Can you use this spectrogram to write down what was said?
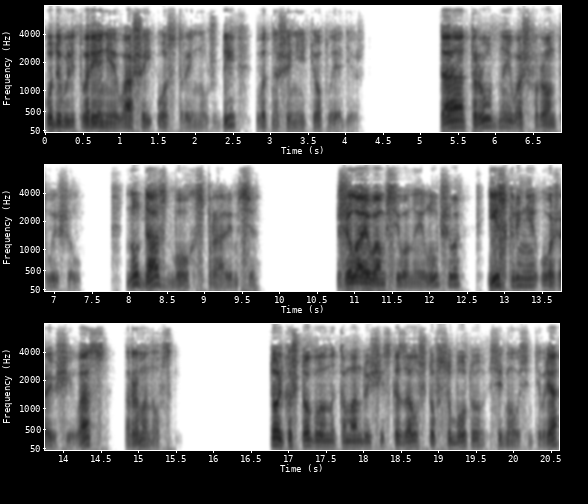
удовлетворения вашей острой нужды в отношении теплой одежды. Да, трудный ваш фронт вышел. Ну, даст Бог, справимся. Желаю вам всего наилучшего, искренне уважающий вас Романовский. Только что главнокомандующий сказал, что в субботу, 7 сентября,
